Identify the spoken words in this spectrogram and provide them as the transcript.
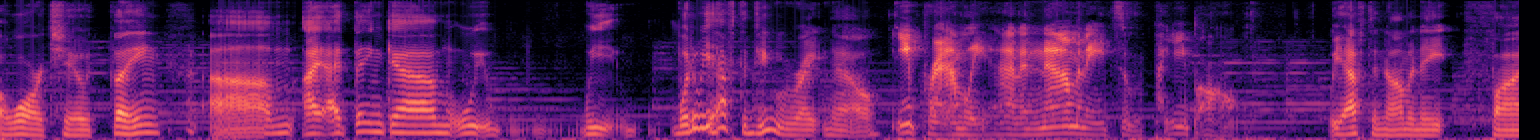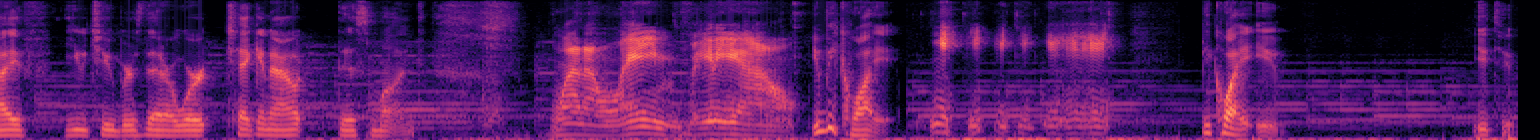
award show thing. Um, I, I think, um, we, we, what do we have to do right now? You probably ought to nominate some people. We have to nominate five YouTubers that are worth checking out this month. What a lame video. You be quiet. Be Be quiet, you. You too.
